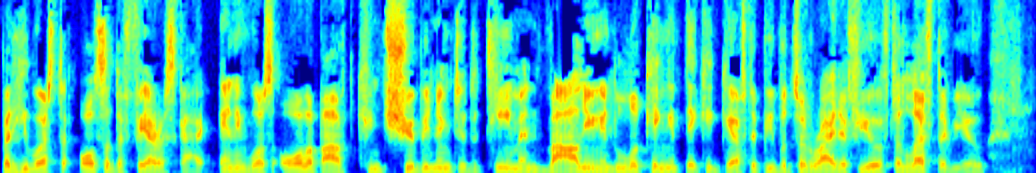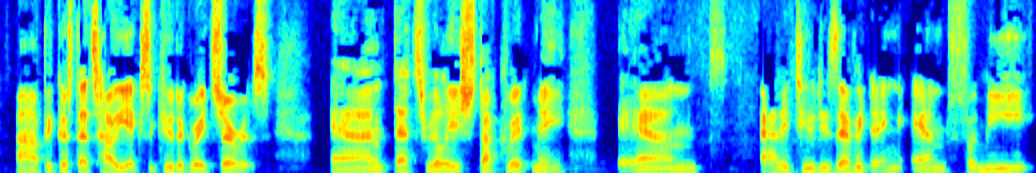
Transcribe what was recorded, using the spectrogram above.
but he was the, also the fairest guy. And it was all about contributing to the team and valuing and looking and taking care of the people to the right of you, of the left of you, uh, because that's how you execute a great service. And yep. that's really stuck with me. And attitude is everything. And for me,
